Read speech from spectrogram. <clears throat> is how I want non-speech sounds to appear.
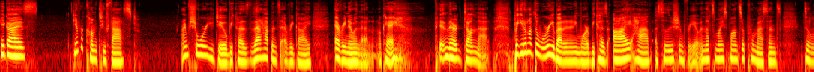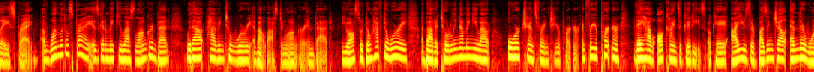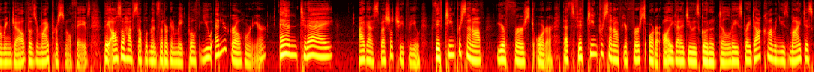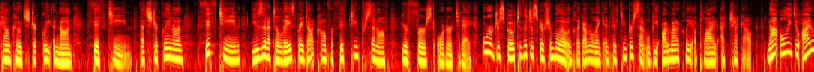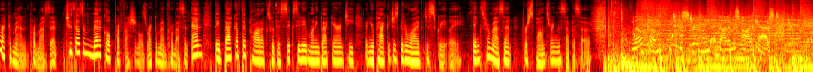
Hey guys, do you ever come too fast? I'm sure you do because that happens to every guy every now and then, okay? <laughs> Been there, done that. But you don't have to worry about it anymore because I have a solution for you, and that's my sponsor, Promescent Delay Spray. A one little spray is going to make you last longer in bed without having to worry about lasting longer in bed. You also don't have to worry about it totally numbing you out or transferring to your partner. And for your partner, they have all kinds of goodies. Okay. I use their buzzing gel and their warming gel. Those are my personal faves. They also have supplements that are going to make both you and your girl hornier. And today, I got a special treat for you 15% off your first order. That's 15% off your first order. All you got to do is go to delayspray.com and use my discount code strictlyanon15. That's strictlyanon 15. Use it at delayspray.com for 15% off your first order today. Or just go to the description below and click on the link, and 15% will be automatically applied at checkout. Not only do I recommend Promescent, 2,000 medical professionals recommend Promescent, and they back up their products with a 60 day money back guarantee, and your package is going to arrive discreetly. Thanks, Promescent, for sponsoring this episode. Welcome to the Strictly Anonymous Podcast.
